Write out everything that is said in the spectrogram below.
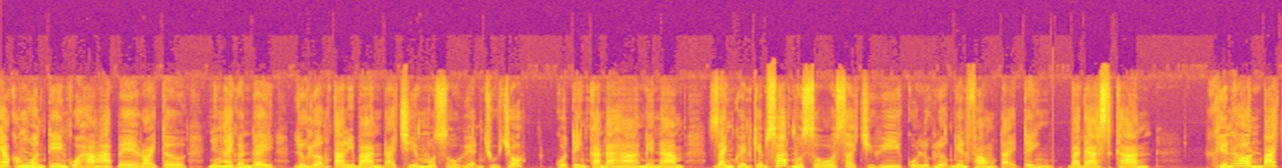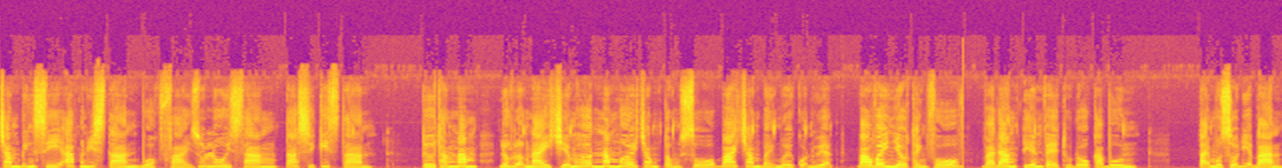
Theo các nguồn tin của hãng AP Reuters, những ngày gần đây, lực lượng Taliban đã chiếm một số huyện chủ chốt của tỉnh Kandahar, miền Nam, giành quyền kiểm soát một số sở chỉ huy của lực lượng biên phòng tại tỉnh Badakhshan, khiến hơn 300 binh sĩ Afghanistan buộc phải rút lui sang Tajikistan. Từ tháng 5, lực lượng này chiếm hơn 50 trong tổng số 370 quận huyện, bao vây nhiều thành phố và đang tiến về thủ đô Kabul. Tại một số địa bàn,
